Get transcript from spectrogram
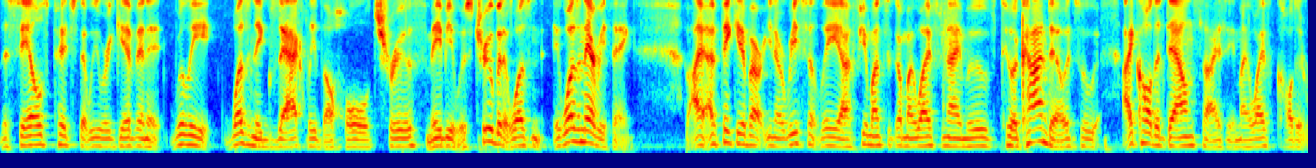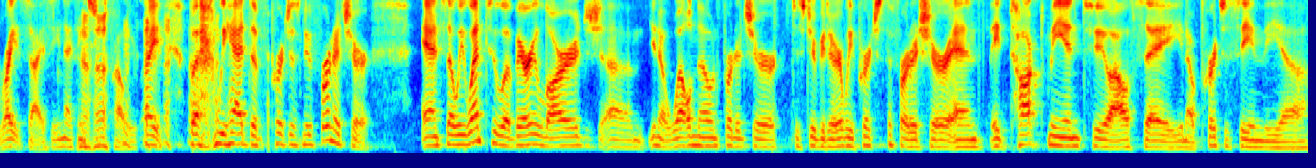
the sales pitch that we were given it really wasn't exactly the whole truth. Maybe it was true, but it wasn't. It wasn't everything. I, am thinking about, you know, recently, a few months ago, my wife and I moved to a condo. And so I called it downsizing. My wife called it right sizing. I think she's probably right. But we had to purchase new furniture. And so we went to a very large, um, you know, well-known furniture distributor. We purchased the furniture, and they talked me into, I'll say, you know, purchasing the uh,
